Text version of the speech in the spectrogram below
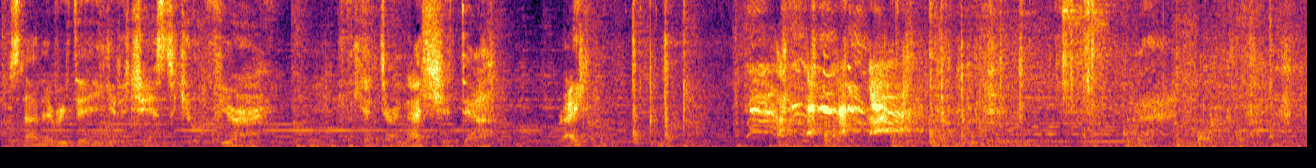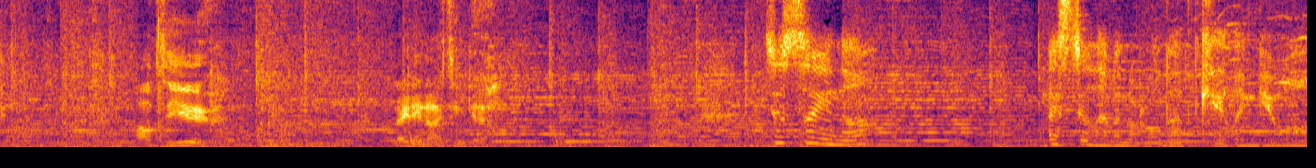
it's not every day you get a chance to kill a Fuhrer. Can't turn that shit down, right? after you, Lady Nightingale. Just so you know, I still haven't ruled out killing you all.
